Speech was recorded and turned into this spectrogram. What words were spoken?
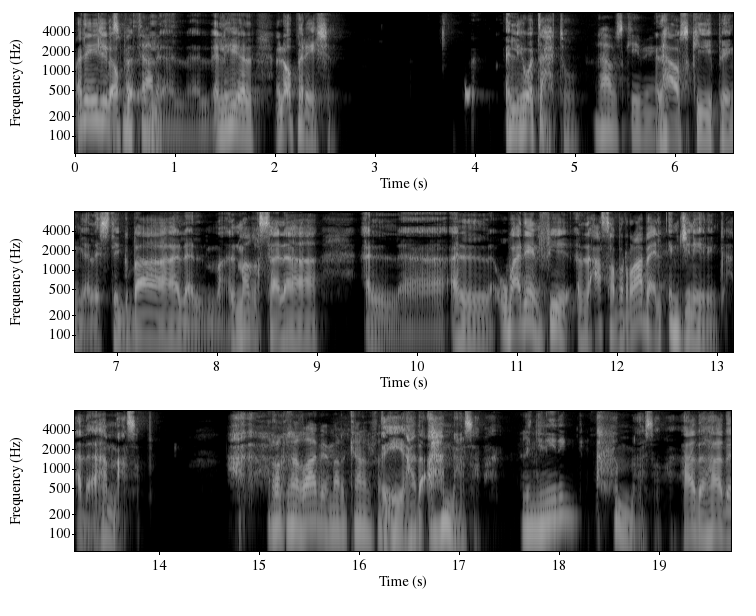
بعدين يجي اللي هي ال operation اللي هو تحته. ال housekeeping ال housekeeping الاستقبال الم- المغسلة ال ال وبعدين في العصب الرابع ال engineering هذا أهم عصب. هذا الركن الرابع من اركان الفندق اي هذا أهم عصب. ال engineering أهم عصب. هذا هذا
